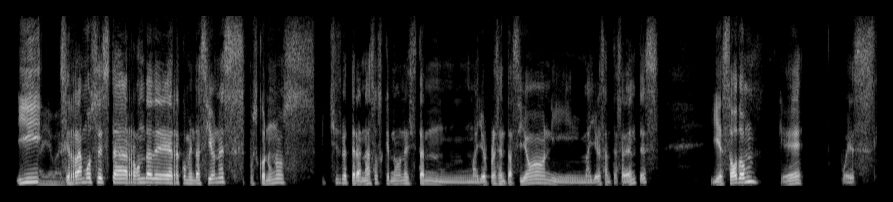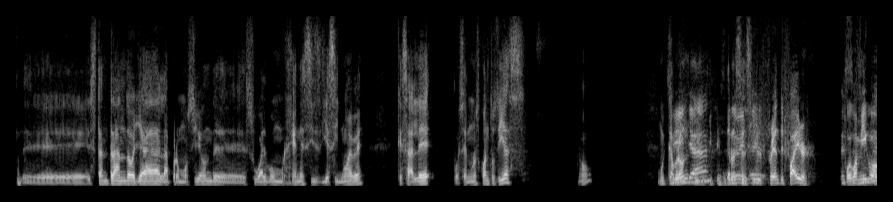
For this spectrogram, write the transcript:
Y cerramos esta ronda de recomendaciones pues con unos pinches veteranazos que no necesitan mayor presentación y mayores antecedentes. Y es Sodom, que pues está entrando ya la promoción de su álbum Génesis 19, que sale pues en unos cuantos días, ¿no? Muy cabrón. y, presentaron el sencillo Friendly Fire. Este Fuego amigo.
